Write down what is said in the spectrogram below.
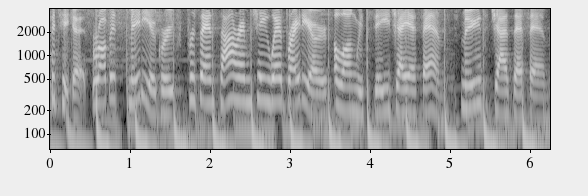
for tickets. Roberts Media Group presents RMG Web Radio, along with DJ FM, Smooth Jazz FM,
